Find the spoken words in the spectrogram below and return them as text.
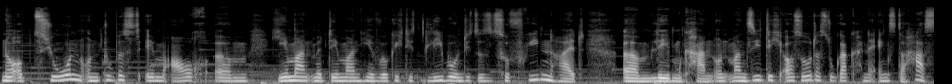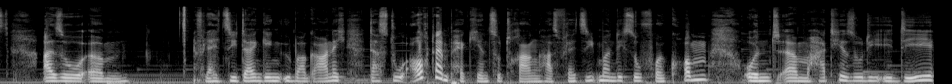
eine Option und du bist eben auch ähm, jemand, mit dem man hier wirklich die Liebe und diese Zufriedenheit ähm, leben kann. Und man sieht dich auch so, dass du gar keine Ängste hast. Also ähm, Vielleicht sieht dein Gegenüber gar nicht, dass du auch dein Päckchen zu tragen hast. Vielleicht sieht man dich so vollkommen und ähm, hat hier so die Idee,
